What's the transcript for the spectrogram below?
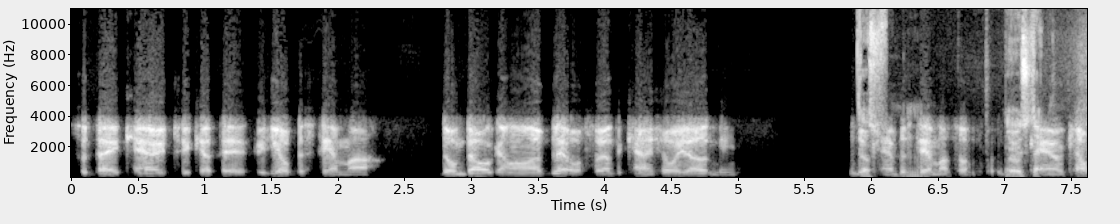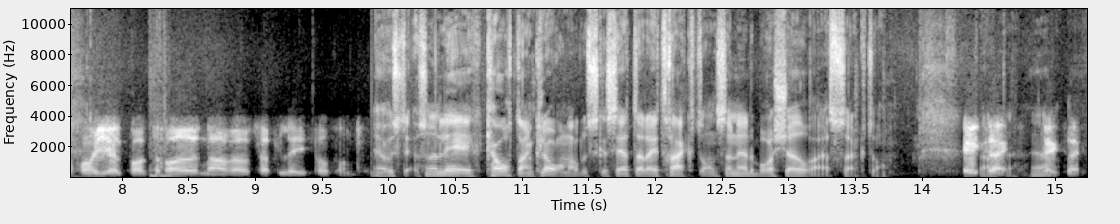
Så det kan jag ju tycka att det vill jag bestämma de dagarna när det blåser och jag inte kan köra gödning. Då kan jag bestämma sånt. Då kan jag kanske ha hjälp av drönare och satelliter och sånt. Ja, just det. Sen är kartan klar när du ska sätta dig i traktorn. Sen är det bara att köra, sagt. Exakt, ja. exakt.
